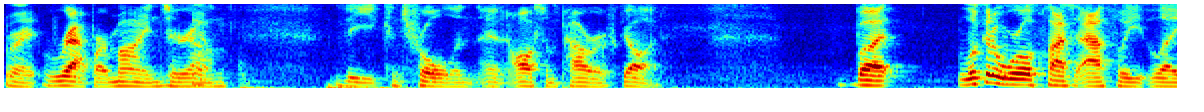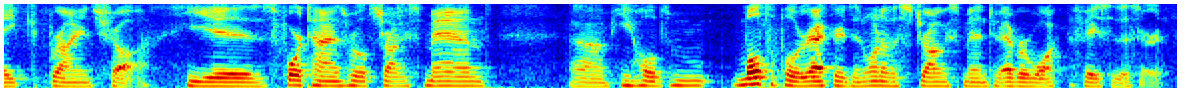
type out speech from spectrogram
right. wrap our minds around the control and, and awesome power of God. But look at a world class athlete like Brian Shaw. He is four times world's strongest man. Um, he holds m- multiple records and one of the strongest men to ever walk the face of this earth.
